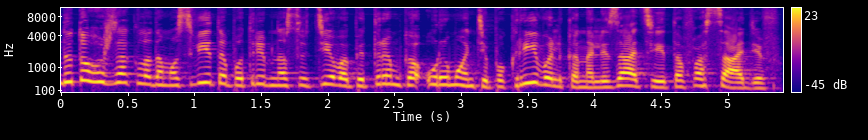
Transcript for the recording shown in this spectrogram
До того ж, закладам освіти потрібна суттєва підтримка у ремонті покрівель, каналізації та фасадів.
